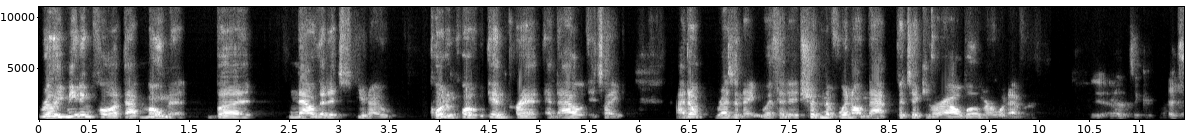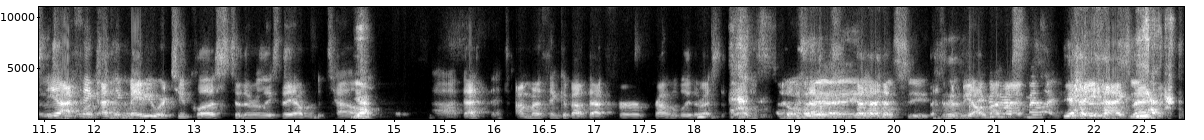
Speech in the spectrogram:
really meaningful at that moment, but now that it's, you know, quote unquote in print and out, it's like I don't resonate with it. It shouldn't have went on that particular album or whatever. yeah. yeah, that's a good. It's, That is yeah, I think much I think maybe we're too close to the release of the album to tell. Yeah. Uh, that that's, I'm gonna think about that for probably the rest of the month. I don't yeah, yeah, we'll see. It's gonna be on my mind. my life. Yeah, yeah, exactly.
